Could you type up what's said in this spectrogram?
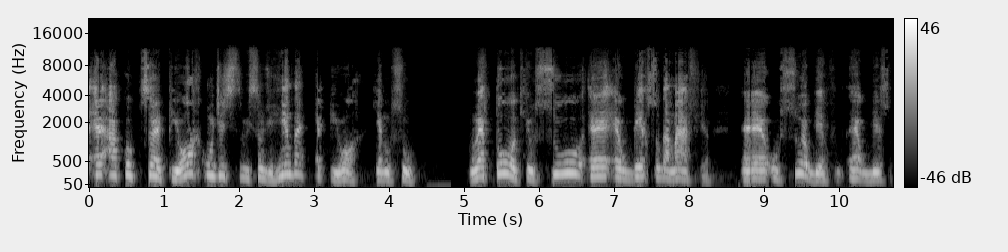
é, a corrupção é pior, onde a distribuição de renda é pior, que é no sul. Não é à toa que o Sul é, é o berço da máfia. É, o Sul é o berço, é o berço,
